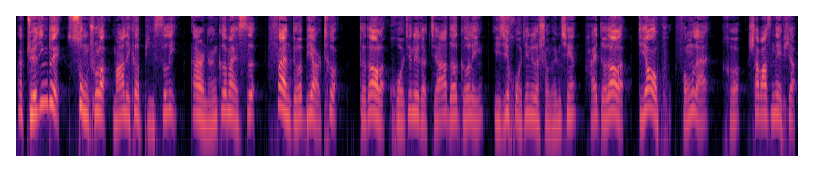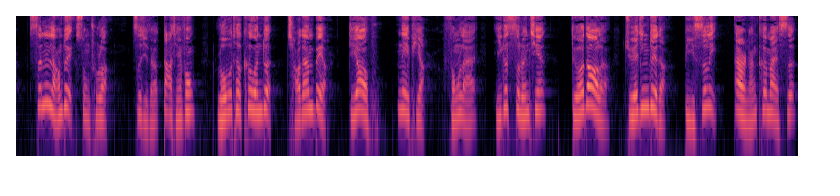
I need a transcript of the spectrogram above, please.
那掘金队送出了马里克·比斯利、埃尔南·戈麦斯、范德比尔特，得到了火箭队的杰拉德·格林以及火箭队的首轮签，还得到了迪奥普、冯莱和沙巴斯内皮尔。森林狼队送出了自己的大前锋罗伯特·科文顿、乔丹·贝尔、迪奥普、内皮尔、冯莱一个四轮签，得到了掘金队的比斯利、埃尔南·科麦斯、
